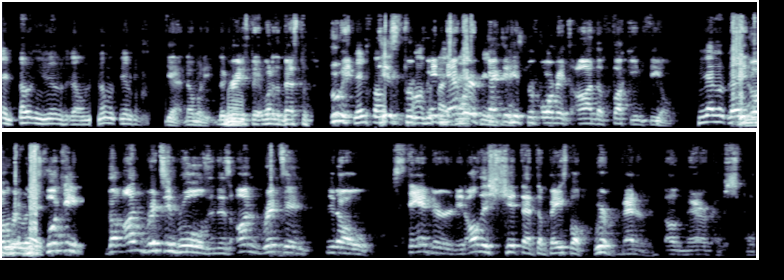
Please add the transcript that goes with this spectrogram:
and years ago. No one did Yeah, nobody. The Wow. greatest, one of the best. Who baseball. his per, it never Pepsi. affected his performance on the fucking field. He never The, played on the this race. fucking the unwritten rules and this unwritten, you know, standard and all this shit that the baseball we're better. America's sport.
